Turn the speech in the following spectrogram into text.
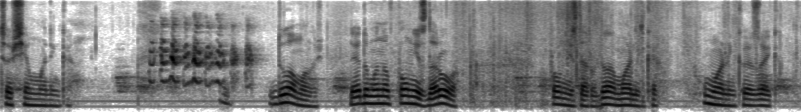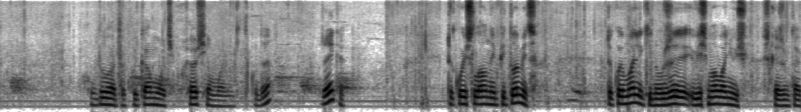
Совсем маленькая. Да, малыш. Да я думаю, она вполне здорова. Вполне здорова. Да, маленькая. Маленькая зайка. Да, такой комочек. Совсем маленький такой, да? Зайка? Такой славный питомец. Такой маленький, но уже весьма вонючий, скажем так.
